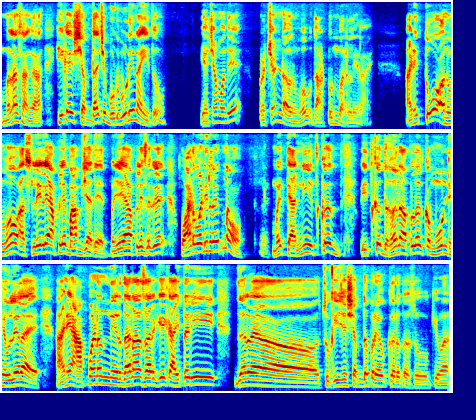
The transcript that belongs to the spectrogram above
मला सांगा ही काही शब्दाचे बुडबुडी नाही तो हो. याच्यामध्ये प्रचंड अनुभव दाटून भरलेला आहे. आणि तो अनुभव असलेले आपले बापजादे आहेत. म्हणजे हे आपले सगळे वाडवडील आहेत ना हो. मग त्यांनी इतकं इतकं धन आपलं कमवून ठेवलेलं आहे. आणि आपण निर्धनासारखे काहीतरी जर चुकीचे शब्द प्रयोग करत असू किंवा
